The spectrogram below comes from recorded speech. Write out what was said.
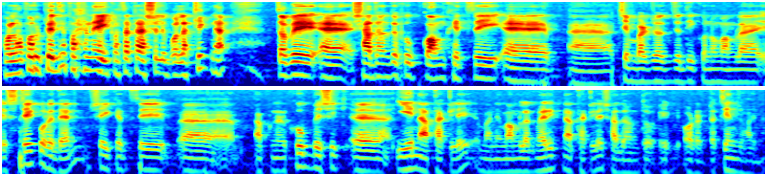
ফলাফল পেতে পারে না এই কথাটা আসলে বলা ঠিক না। তবে সাধারণত খুব কম ক্ষেত্রেই চেম্বার জজ যদি কোনো মামলা স্টে করে দেন সেই ক্ষেত্রে আপনার খুব বেশি ইয়ে না থাকলে মানে মামলার মেরিট না থাকলে সাধারণত এই অর্ডারটা চেঞ্জ হয় না।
